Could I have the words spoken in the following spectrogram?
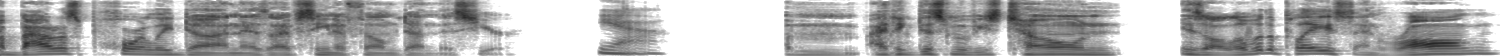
about as poorly done as I've seen a film done this year. Yeah. Um, I think this movie's tone is all over the place and wrong.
